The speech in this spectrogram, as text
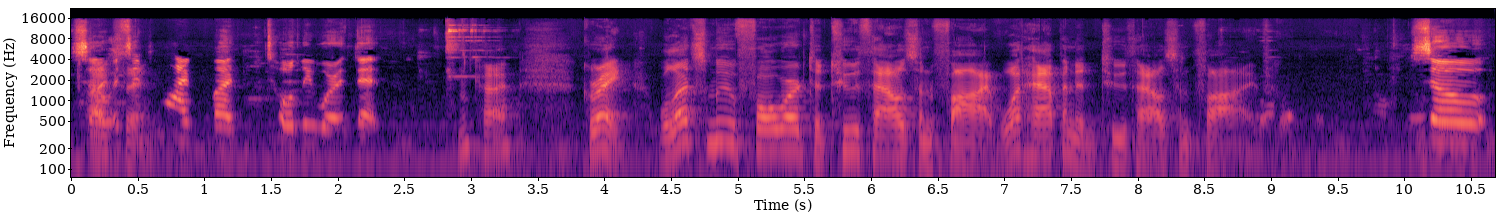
So I it's see. a drive, but totally worth it. Okay, great. Well, let's move forward to 2005. What happened in 2005? So,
